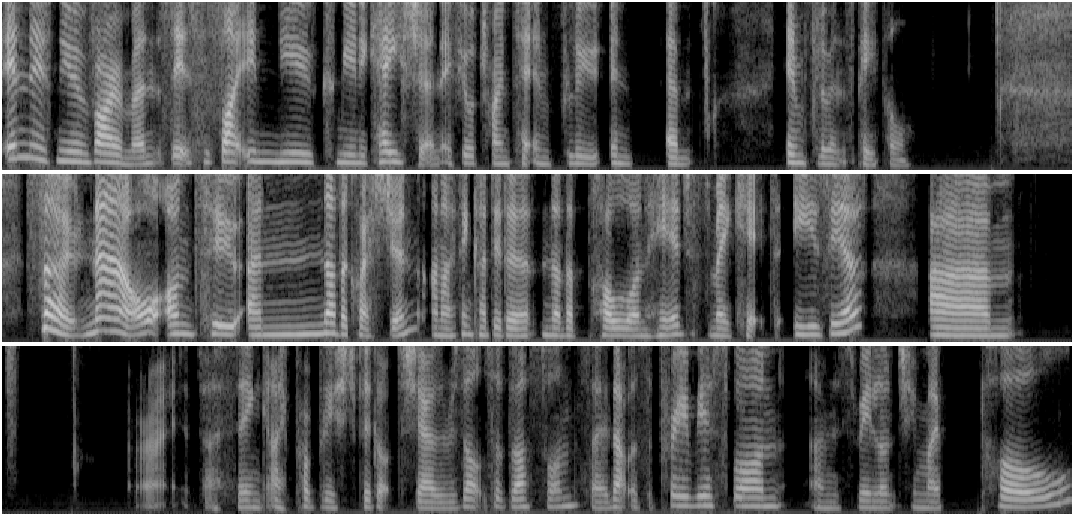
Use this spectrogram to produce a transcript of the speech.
in these new environments, it's a slightly new communication if you're trying to influ in, um, influence people. So now on to another question, and I think I did a, another poll on here just to make it easier. Um, right, I think I probably forgot to share the results of the last one. So that was the previous one. I'm just relaunching my poll.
